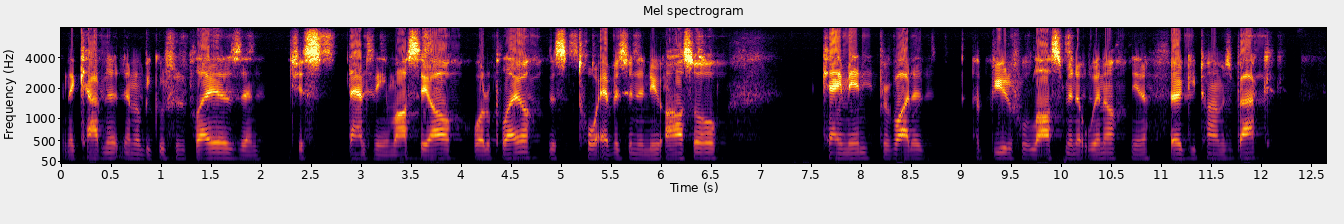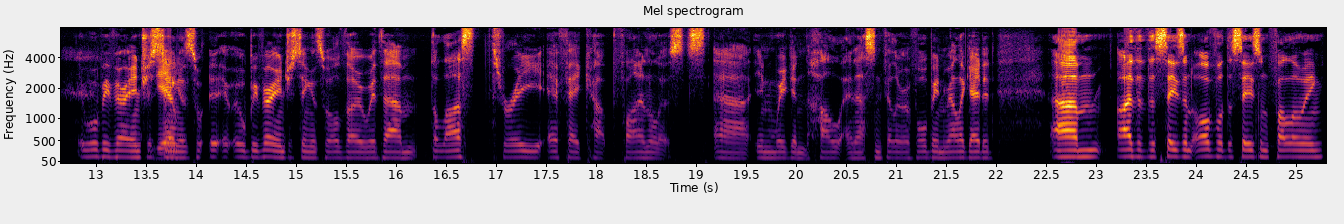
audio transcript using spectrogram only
in the cabinet, and it'll be good for the players. And just Anthony Martial, what a player! Just taught Everton a new arsehole. Came in, provided a beautiful last-minute winner. You know, Fergie times back. It will be very interesting Yeah. as it will be very interesting as well though with um, the last three FA Cup finalists uh, in Wigan, Hull, and Aston Villa have all been relegated. Um, either the season of or the season following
